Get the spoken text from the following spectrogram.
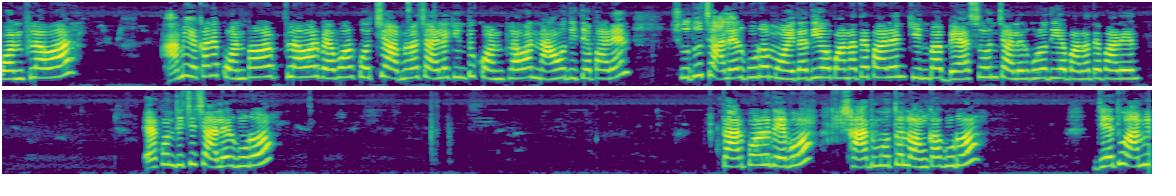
কর্নফ্লাওয়ার আমি এখানে কর্নফ্লাওয়ার ফ্লাওয়ার ব্যবহার করছি, আপনারা চাইলে কিন্তু কর্নফ্লাওয়ার নাও দিতে পারেন। শুধু চালের গুঁড়ো ময়দা দিয়েও বানাতে পারেন, কিংবা বেসন চালের গুঁড়ো দিয়ে বানাতে পারেন। এখন দিচ্ছি চালের গুঁড়ো। তারপরে দেব স্বাদ মতো লঙ্কা গুঁড়ো। যেহেতু আমি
